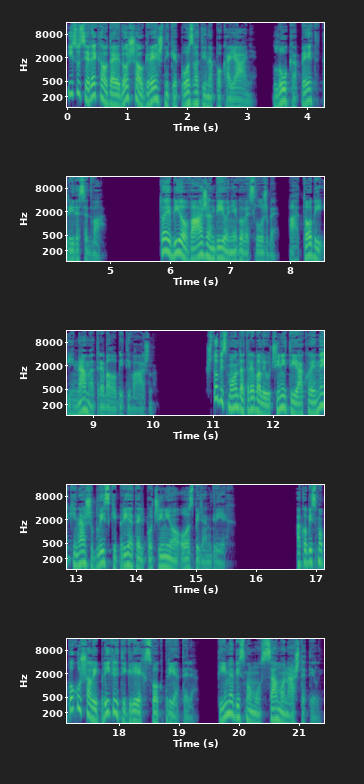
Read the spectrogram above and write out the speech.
Isus je rekao da je došao grešnike pozvati na pokajanje. Luka 5.32 To je bio važan dio njegove službe, a to bi i nama trebalo biti važno. Što bismo onda trebali učiniti ako je neki naš bliski prijatelj počinio ozbiljan grijeh? Ako bismo pokušali prikriti grijeh svog prijatelja, time bismo mu samo naštetili.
